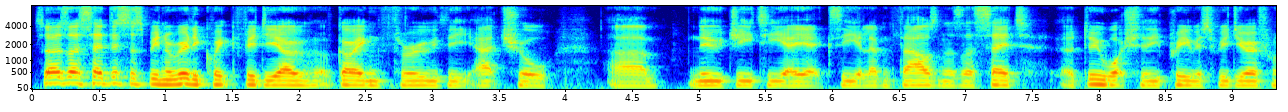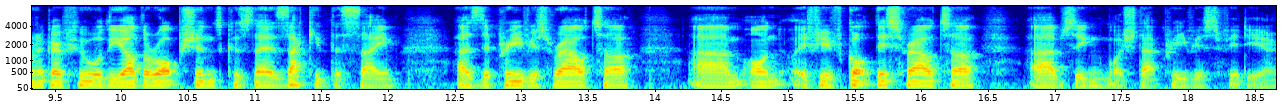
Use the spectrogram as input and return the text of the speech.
So as I said, this has been a really quick video of going through the actual um, new GT-AXE 11000. As I said, uh, do watch the previous video if you want to go through all the other options because they're exactly the same as the previous router um, on if you've got this router uh, so you can watch that previous video.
